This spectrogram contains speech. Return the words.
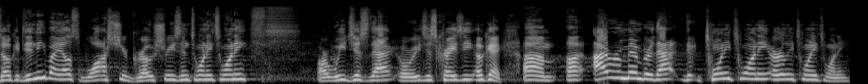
okay, did anybody else wash your groceries in 2020? Are we just that, are we just crazy? Okay, um, uh, I remember that 2020, early 2020.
